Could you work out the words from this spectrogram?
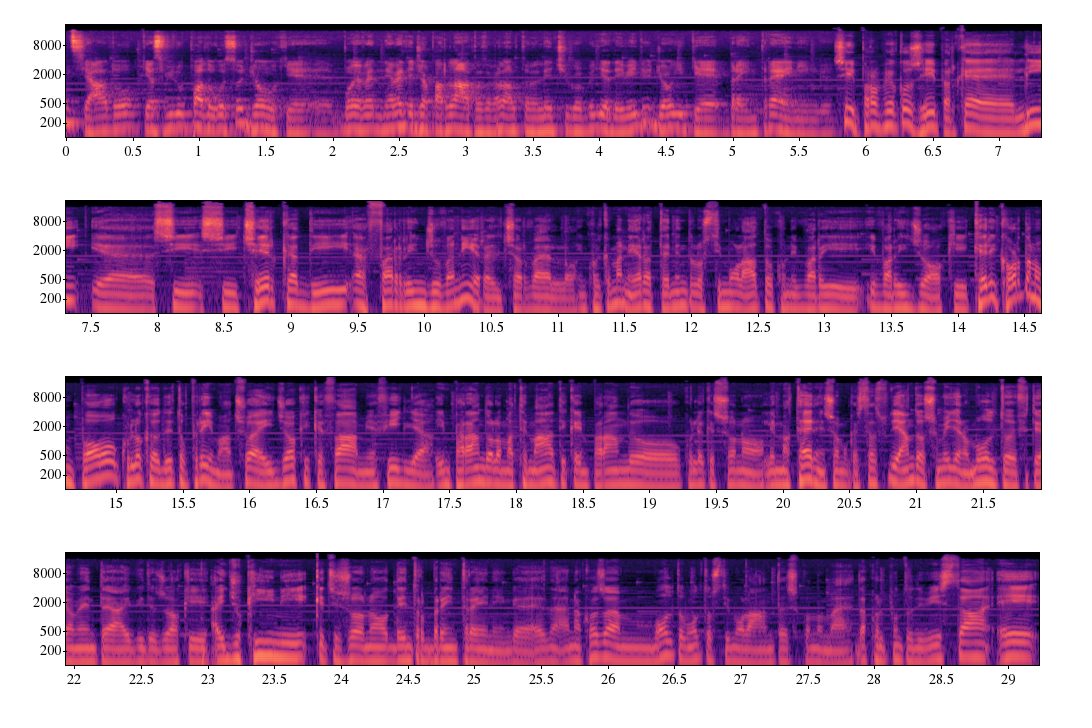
neuroscienziato che ha sviluppato questo gioco che eh, voi ne avete già parlato tra l'altro nell'enciclopedia dei videogiochi che è Brain Training. Sì, proprio così perché lì eh, si, si, cerca di eh, far ringiovanire il cervello in qualche maniera tenendolo stimolato con i vari, i vari giochi che ricordano un po' quello che ho detto prima, cioè i giochi che fa mia figlia imparando la matematica, imparando quelle che sono le materie insomma che sta studiando assomigliano molto effettivamente ai videogiochi, ai giochini che ci sono dentro Brain Training. È una cosa molto molto stimolante secondo me da quel punto di vista e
